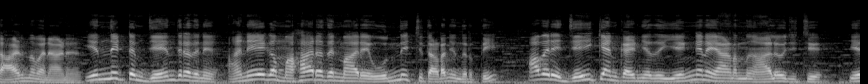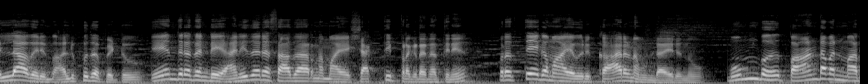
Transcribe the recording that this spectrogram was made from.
താഴ്ന്നവനാണ്. എന്നിട്ടും ജയന്ദ്രഥന് അനേകം മഹാരഥന്മാരെ ഒന്നിച്ച് തടഞ്ഞു നിർത്തി. അവരെ ജയിക്കാൻ കഴിഞ്ഞത് എങ്ങനെയാണെന്ന് ആലോചിച്ച് എല്ലാവരും അത്ഭുതപ്പെട്ടു. ജയന്ദ്രഥന്റെ അനിതര സാധാരണമായ ശക്തി പ്രകടനത്തിന് പ്രത്യേകമായ ഒരു കാരണമുണ്ടായിരുന്നു. മുമ്പ് പാണ്ഡവന്മാർ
